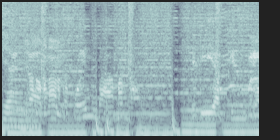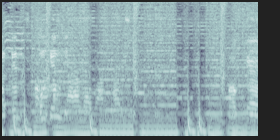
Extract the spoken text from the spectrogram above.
Ya, ya. ya menang poin udah aman lah jadi ya mungkin berarti mungkin sih oke.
